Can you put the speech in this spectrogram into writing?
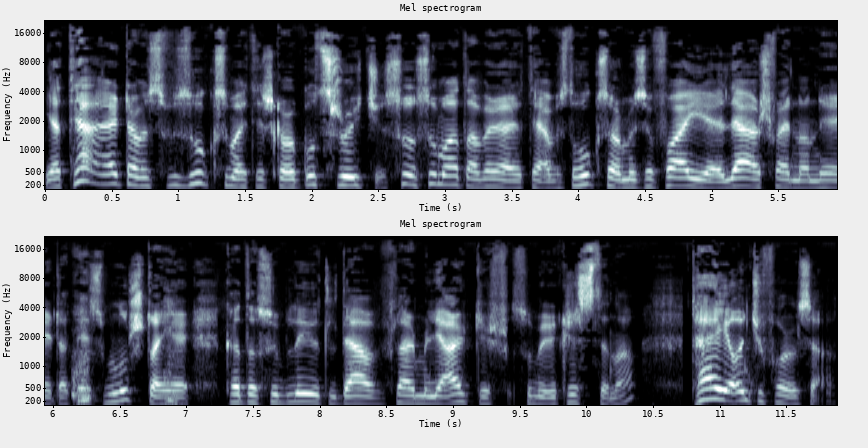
Ja, det är det hvis vi såg som att det ska vara gods rujtje, så, så må det vara det. Hvis du hoksar som så fai lärarsvennan här, det som lustar här, kan det så bli ut till det av flera miljarder som är kristna. Det är inte för att säga.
